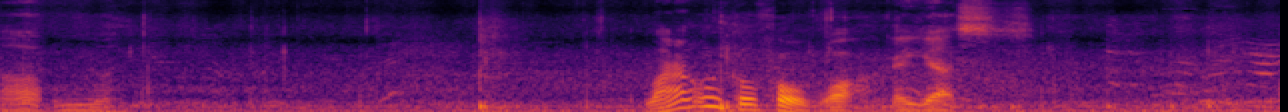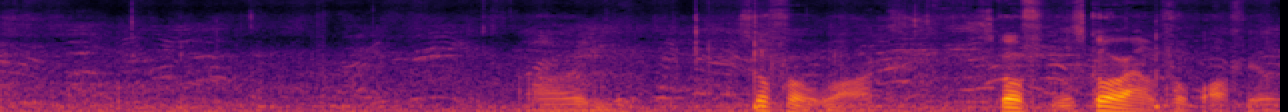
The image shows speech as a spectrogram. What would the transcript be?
Um, why don't we go for a walk? I guess. Um, let's go for a walk. Let's go. Let's go around football field.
